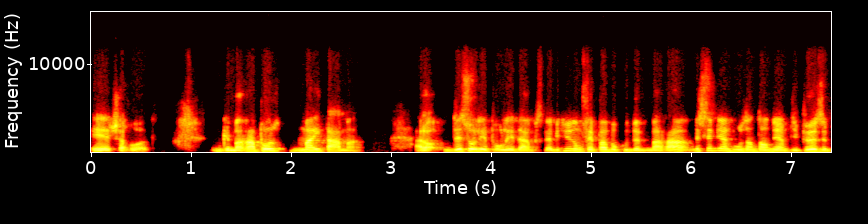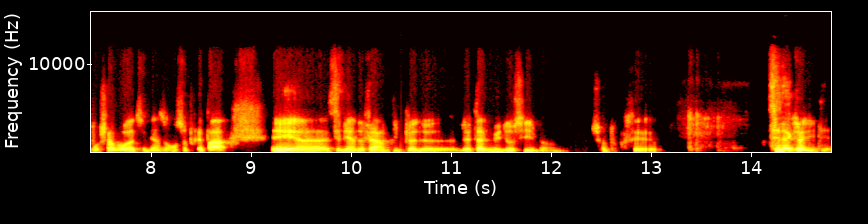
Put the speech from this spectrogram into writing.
et Shavuot. Gemara pose Maïtama. Alors, désolé pour les dames, parce que d'habitude, on ne fait pas beaucoup de Gemara, mais c'est bien que vous entendiez un petit peu, c'est pour Shavuot, c'est bien, on se prépare, et euh, c'est bien de faire un petit peu de, Talmud aussi, surtout que c'est l'actualité.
